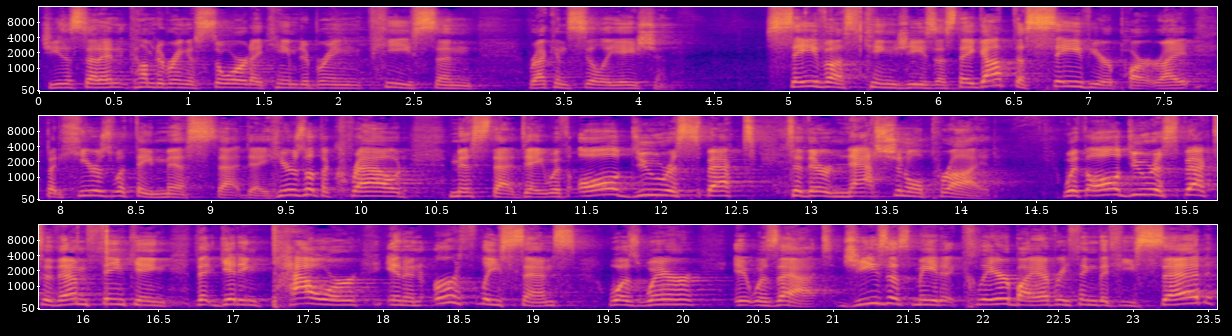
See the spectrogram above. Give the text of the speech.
Jesus said, I didn't come to bring a sword, I came to bring peace and reconciliation. Save us, King Jesus. They got the Savior part right, but here's what they missed that day. Here's what the crowd missed that day, with all due respect to their national pride. With all due respect to them thinking that getting power in an earthly sense was where it was at. Jesus made it clear by everything that he said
